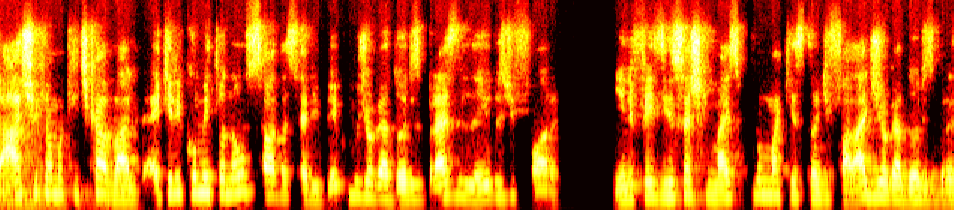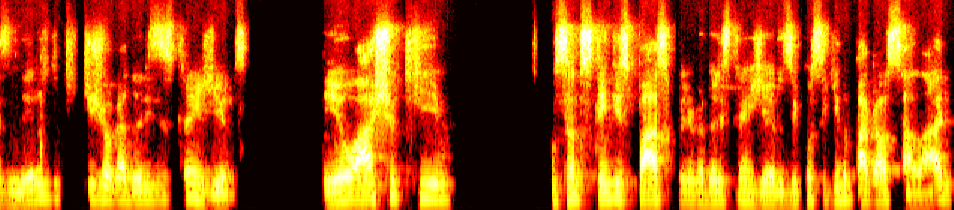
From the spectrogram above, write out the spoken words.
acho que é uma crítica válida. É que ele comentou não só da Série B, como jogadores brasileiros de fora. E ele fez isso, acho que mais por uma questão de falar de jogadores brasileiros do que de jogadores estrangeiros. Eu acho que o Santos tendo espaço para jogadores estrangeiros e conseguindo pagar o salário,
